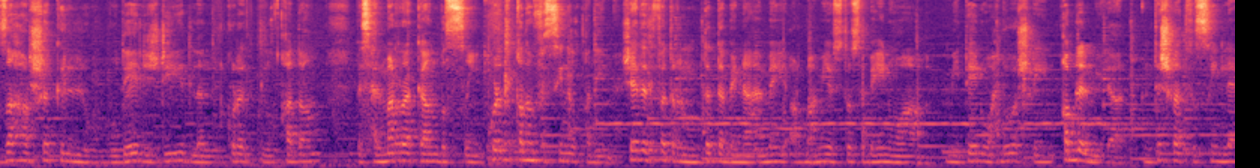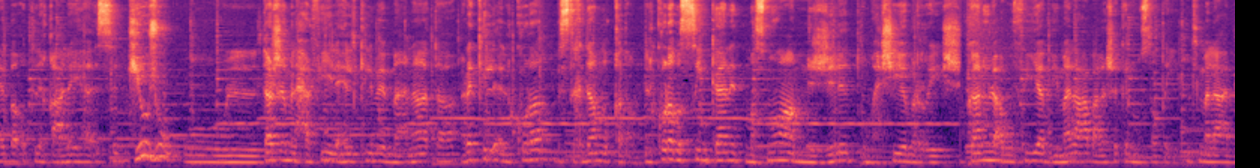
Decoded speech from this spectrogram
ظهر شكل وموديل جديد لكرة القدم. بس هالمرة كان بالصين. كرة القدم في الصين القديمة. شهدت الفترة الممتدة بين عامي 476 و 221 قبل الميلاد. انتشرت في الصين لعبة أطلق عليها اسم كيوجو والترجمة الحرفية لهالكلمة بمعناتها ركل الكرة باستخدام القدم. الكرة بالصين كانت مصنوعة من الجلد ومحشية بالريش. وكانوا يلعبوا فيها بملعب على شكل مستطيل مثل ملاعب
